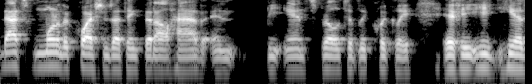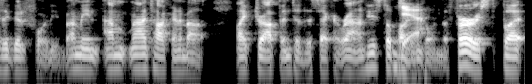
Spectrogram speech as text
that's one of the questions I think that I'll have and be answered relatively quickly if he he, he has a good 40. I mean, I'm not talking about like drop into the second round. He's still probably yeah. going the first, but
